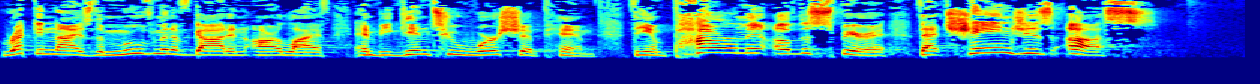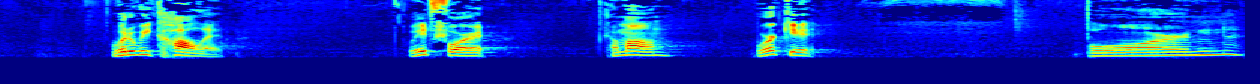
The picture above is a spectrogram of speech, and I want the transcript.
recognize the movement of God in our life, and begin to worship him. The empowerment of the spirit that changes us. What do we call it? Wait for it. Come on. Work it born.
